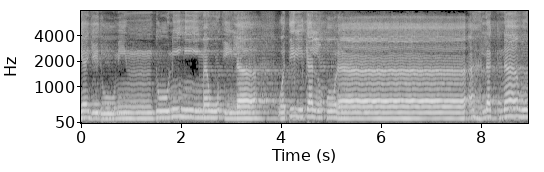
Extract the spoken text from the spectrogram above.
يجدوا من دونه موئلا. وتلك القرى أهلكناهم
